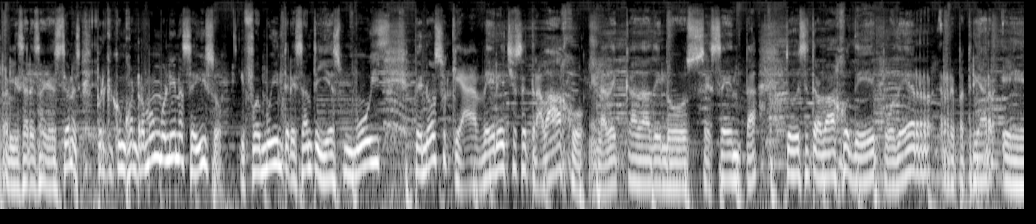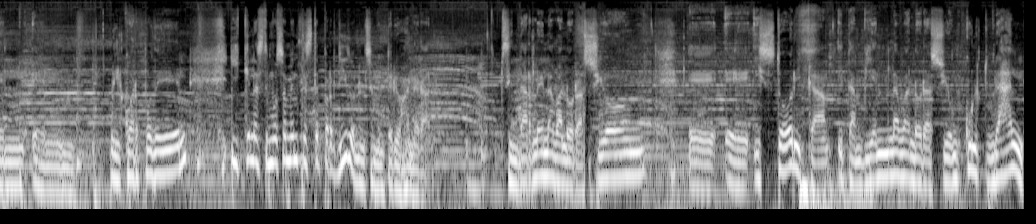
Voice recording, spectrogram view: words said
realizar esas gestiones. Porque con Juan Ramón Molina se hizo y fue muy interesante y es muy penoso que haber hecho ese trabajo en la década de los 60, todo ese trabajo de poder repatriar el, cuerpo de él y que lastimosamente esté perdido en el cementerio general sin darle la valoración eh, eh, histórica y también la valoración cultural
